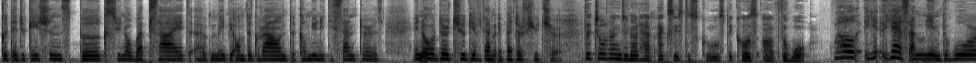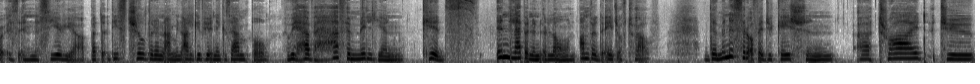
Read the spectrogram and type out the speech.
good educations, books, you know, website, uh, maybe on the ground, the community centers, in order to give them a better future. The children do not have access to schools because of the war. Well, yes, I mean, the war is in Syria, but these children, I mean, I'll give you an example. We have half a million kids in Lebanon alone under the age of 12. The Minister of Education uh, tried to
